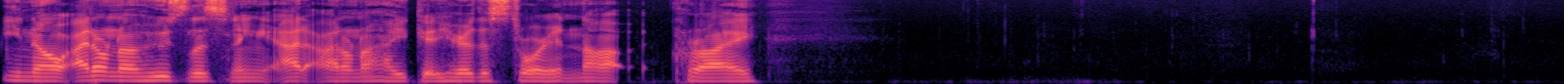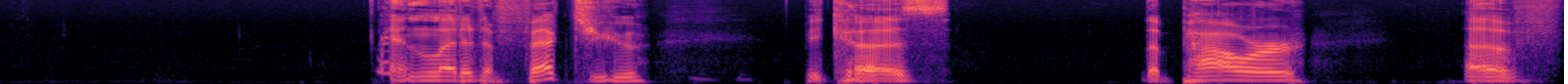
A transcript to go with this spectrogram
You know, I don't know who's listening. I, I don't know how you could hear the story and not cry. and let it affect you because the power of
